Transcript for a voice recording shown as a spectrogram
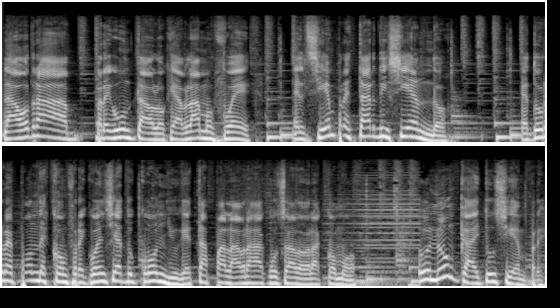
La otra pregunta o lo que hablamos fue el siempre estar diciendo que tú respondes con frecuencia a tu cónyuge estas palabras acusadoras como tú nunca y tú siempre.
